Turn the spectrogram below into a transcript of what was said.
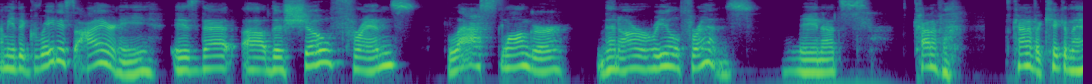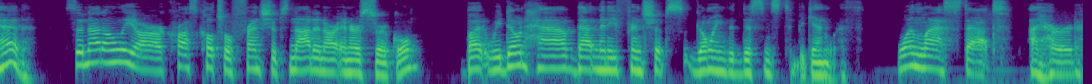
I mean, the greatest irony is that uh, the show friends last longer than our real friends. I mean, that's kind of a, it's kind of a kick in the head. So not only are our cross-cultural friendships not in our inner circle, but we don't have that many friendships going the distance to begin with. One last stat I heard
